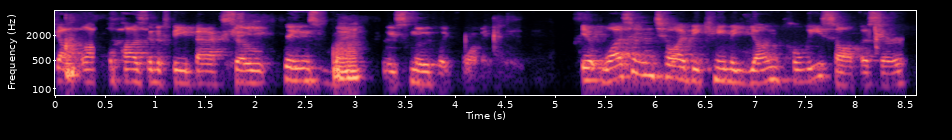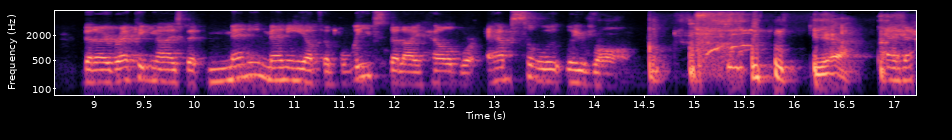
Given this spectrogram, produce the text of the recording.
got lots of positive feedback, so things went really smoothly for me. It wasn't until I became a young police officer that I recognized that many, many of the beliefs that I held were absolutely wrong. yeah. And that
